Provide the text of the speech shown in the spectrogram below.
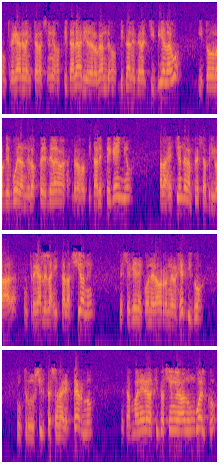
entregar las instalaciones hospitalarias de los grandes hospitales del archipiélago y todo lo que puedan de los, de la- de los hospitales pequeños a la gestión de la empresa privada, entregarle las instalaciones, que se queden con el ahorro energético, introducir personal externo. De tal manera la situación ha dado un vuelco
